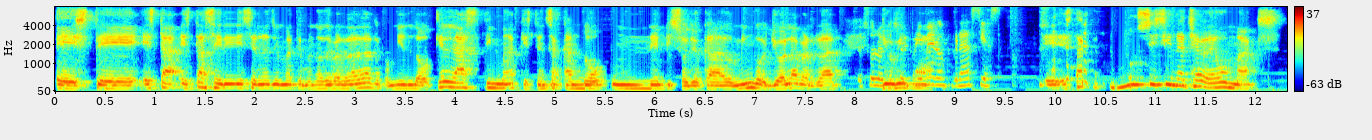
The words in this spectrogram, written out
este, esta, esta serie de escenas de un matrimonio, de verdad la recomiendo. Qué lástima que estén sacando un episodio cada domingo. Yo, la verdad. Eso lo vi primero, gracias. Eh, no sé si en HBO Max,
